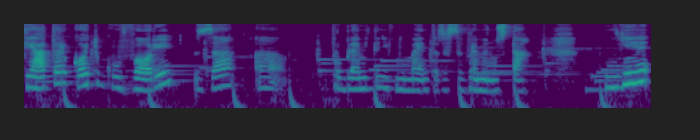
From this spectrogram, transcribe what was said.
театър, който говори за а, проблемите ни в момента, за съвременността. Ние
